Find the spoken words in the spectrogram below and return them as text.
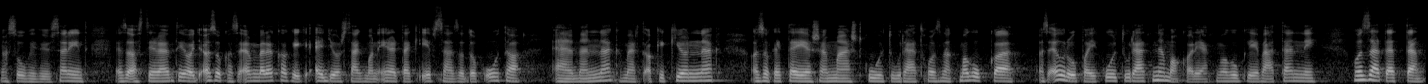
a szóvivő szerint ez azt jelenti, hogy azok az emberek, akik egy országban éltek évszázadok óta, elmennek, mert akik jönnek, azok egy teljesen más kultúrát hoznak magukkal, az európai kultúrát nem akarják magukévá tenni. Hozzátette,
